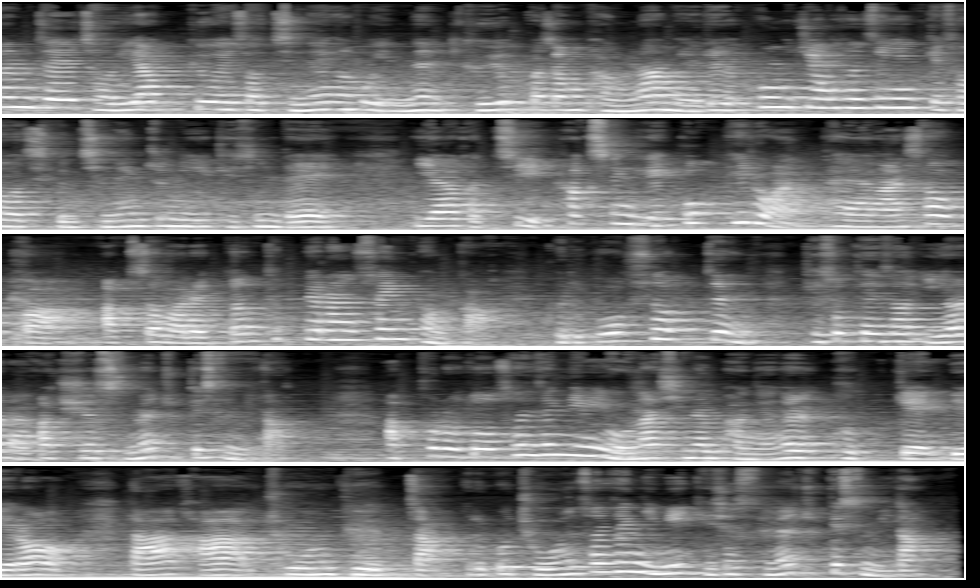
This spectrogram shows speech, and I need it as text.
현재 저희 학교에서 진행하고 있는 교육과정 박람회를 홍주영 선생님께서 지금 진행 중에 계신데 이와 같이 학생에게 꼭 필요한 다양한 사업과 앞서 말했던 특별한 수행평가 그리고 수업 등 계속해서 이어나가 주셨으면 좋겠습니다. 앞으로도 선생님이 원하시는 방향을 굳게 밀어 나아가 좋은 교육자 그리고 좋은 선생님이 되셨으면 좋겠습니다.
